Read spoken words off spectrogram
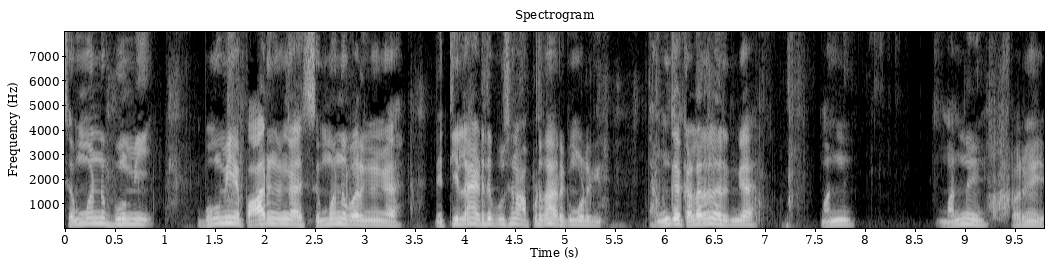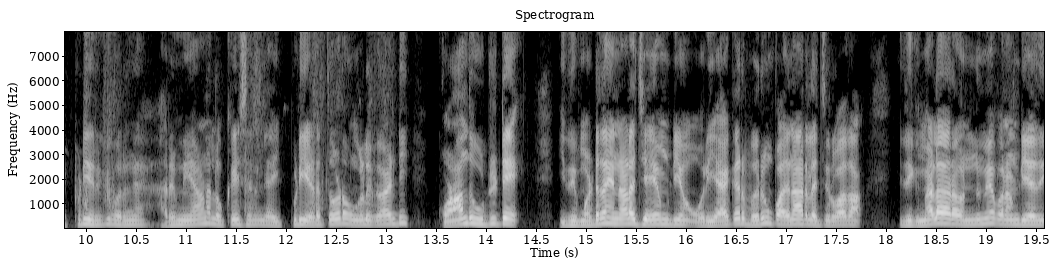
செம்மண்ணு பூமி. பூமியை பாருங்கங்க. செம்மண்ணு பாருங்கங்க. நெத்தியெல்லாம் எடுத்து பூசினா அப்படி தான் இருக்கும் பொழுது தங்க கலரில் இருக்குங்க. மண் மண் பாருங்க எப்படி இருக்குது பாருங்க. அருமையான லொக்கேஷனுங்க இப்படி இடத்தோட உங்களுக்காண்டி கொண்டாந்து விட்டுட்டேன். இது மட்டும் தான் என்னால் செய்ய முடியும். ஒரு ஏக்கர் வெறும் பதினாறு லட்ச ரூபா தான் இதுக்கு மேலே வேறு ஒன்றுமே பண்ண முடியாது.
